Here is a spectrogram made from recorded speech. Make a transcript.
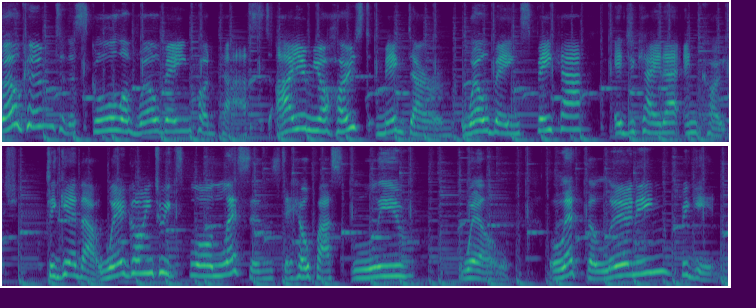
Welcome to the School of Wellbeing podcast. I am your host, Meg Durham, wellbeing speaker, educator, and coach. Together, we're going to explore lessons to help us live well. Let the learning begin.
